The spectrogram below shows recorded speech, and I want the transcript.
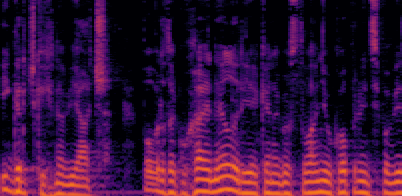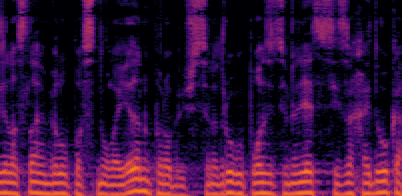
i grčkih navijača. Povratak u HNL Rijeka na gostovanju u Koprivnici pobjedila Slaven Belupas 0-1, porobivši se na drugu poziciju na ljestvici za Hajduka.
